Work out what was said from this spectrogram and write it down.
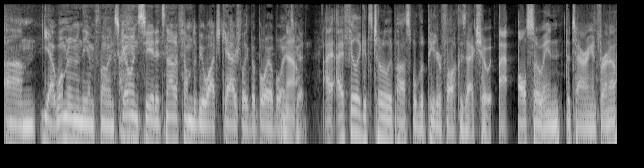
Um, yeah, Woman Under the Influence. Go and see it. It's not a film to be watched casually, but boy, oh boy, it's good. I, I feel like it's totally possible that Peter Falk is actually uh, also in the Towering Inferno.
